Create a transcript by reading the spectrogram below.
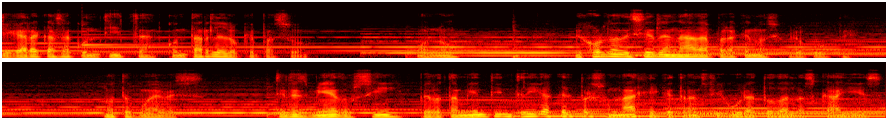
llegar a casa con Tita, contarle lo que pasó. ¿O no? Mejor no decirle nada para que no se preocupe. No te mueves. Tienes miedo, sí, pero también te intriga aquel personaje que transfigura todas las calles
